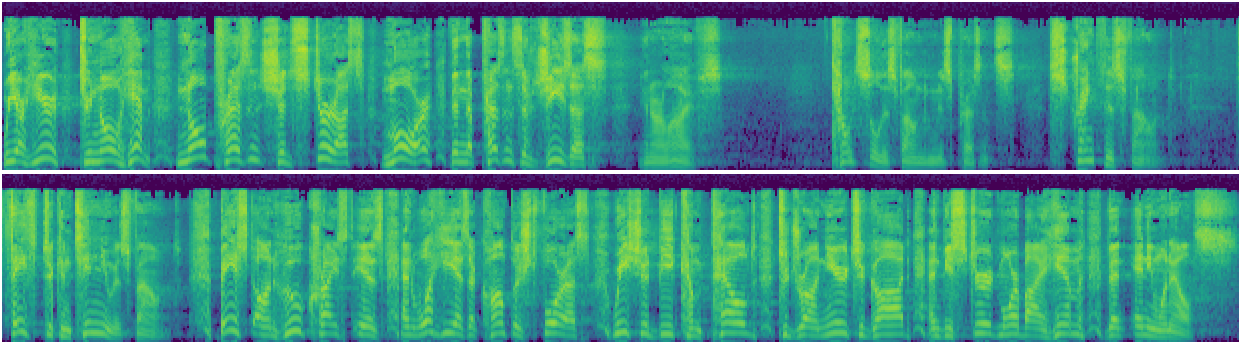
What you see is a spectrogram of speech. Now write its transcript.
We are here to know Him. No presence should stir us more than the presence of Jesus in our lives. Counsel is found in His presence, strength is found. Faith to continue is found. Based on who Christ is and what he has accomplished for us, we should be compelled to draw near to God and be stirred more by him than anyone else.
